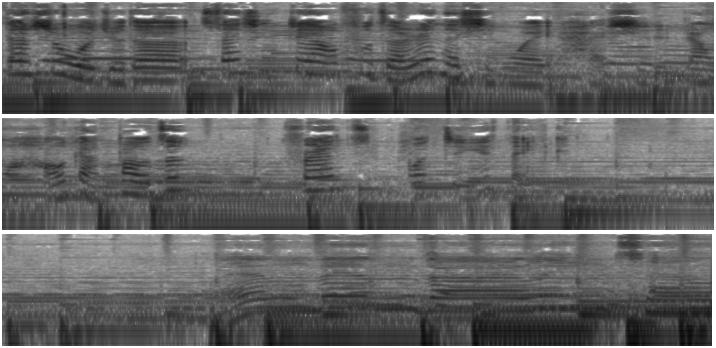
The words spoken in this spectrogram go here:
但是我觉得三星这样负责任的行为，还是让我好感暴增。Friends, what do you think? And then, darling, tell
